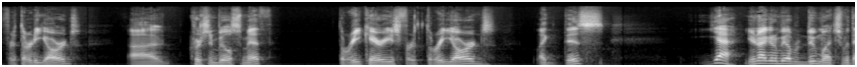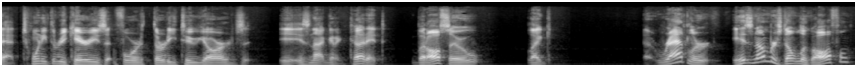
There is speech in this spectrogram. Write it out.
for 30 yards. Uh, Christian Beal-Smith, three carries for three yards. Like this, yeah, you're not going to be able to do much with that. 23 carries for 32 yards is not going to cut it. But also, like Rattler, his numbers don't look awful.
